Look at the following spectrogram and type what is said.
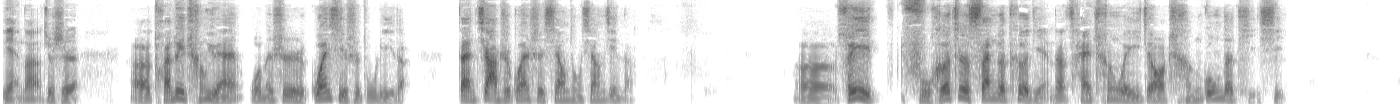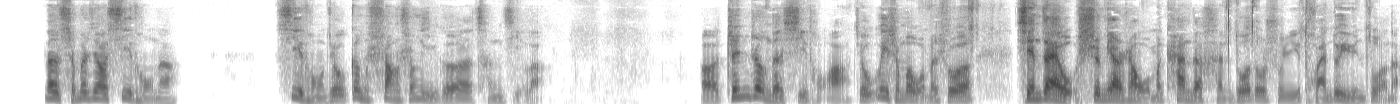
点呢，就是呃，团队成员我们是关系是独立的，但价值观是相同相近的。呃，所以符合这三个特点的，才称为叫成功的体系。那什么叫系统呢？系统就更上升一个层级了，呃，真正的系统啊，就为什么我们说现在市面上我们看的很多都属于团队运作呢？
